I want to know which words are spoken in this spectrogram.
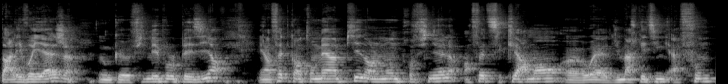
par les voyages, donc euh, filmer pour le plaisir. Et en fait, quand on met un pied dans le monde professionnel, en fait, c'est clairement euh, ouais du marketing à fond.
